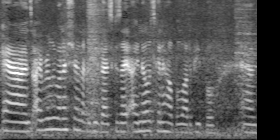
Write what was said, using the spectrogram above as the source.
And I really want to share that with you guys because I, I, know it's going to help a lot of people. And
